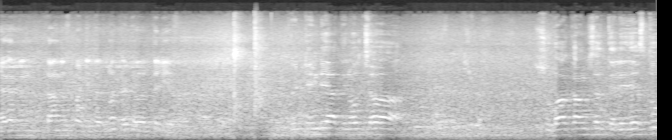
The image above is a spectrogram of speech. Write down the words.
నగర కాంగ్రెస్ పార్టీ తరఫున తెలియజేస్తారు ఫిట్ ఇండియా దినోత్సవ శుభాకాంక్షలు తెలియజేస్తూ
